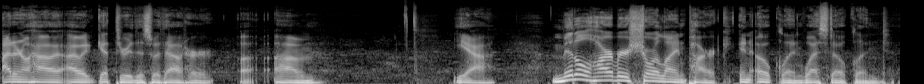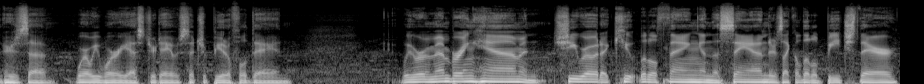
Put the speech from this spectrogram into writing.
I, don't know how I would get through this without her. Uh, um, yeah, Middle Harbor Shoreline Park in Oakland, West Oakland. There's uh, where we were yesterday. It was such a beautiful day, and we were remembering him. And she wrote a cute little thing in the sand. There's like a little beach there.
